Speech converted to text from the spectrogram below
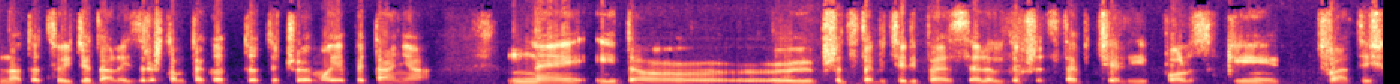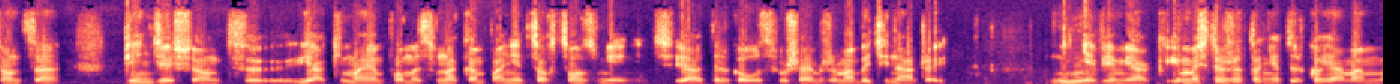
na to, co idzie dalej. Zresztą tego dotyczyły moje pytania mm, i do y, przedstawicieli PSL-u, i do przedstawicieli Polski 2050. Jaki mają pomysł na kampanię, co chcą zmienić? Ja tylko usłyszałem, że ma być inaczej. Nie wiem jak. I myślę, że to nie tylko ja mam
